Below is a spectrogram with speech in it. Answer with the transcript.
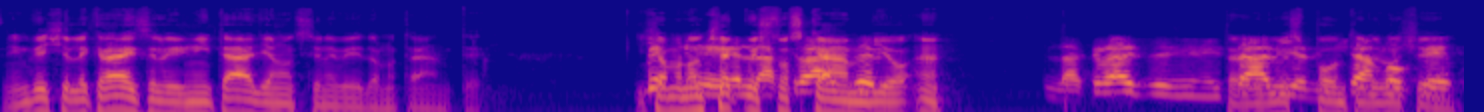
Invece le Chrysler in Italia non se ne vedono tante. Diciamo Beh, non c'è questo Chrysler, scambio. Eh, la Chrysler in Italia diciamo che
